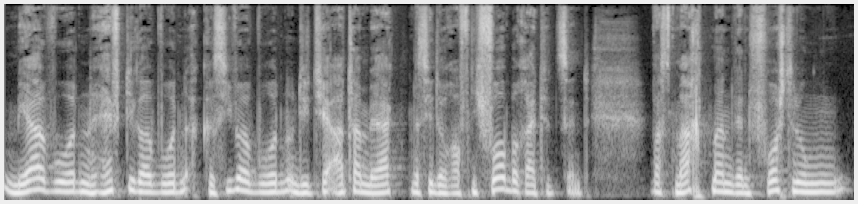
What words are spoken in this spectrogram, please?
mehr wurden, heftiger wurden, aggressiver wurden und die Theater merkten, dass sie darauf nicht vorbereitet sind. Was macht man, wenn Vorstellungen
